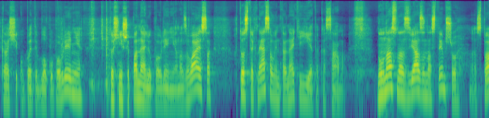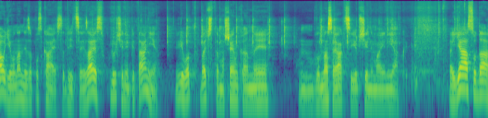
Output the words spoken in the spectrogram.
краще купити блок управління. Точніше, панель управління називається. Хто стикнеться, в інтернеті є така сама. Ну, у нас вона зв'язана з тим, що е, справді вона не запускається. Дивіться, і зараз включене питання. І от, бачите, машинка не. В нас реакції взагалі немає ніякої. Е, Я сюди,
